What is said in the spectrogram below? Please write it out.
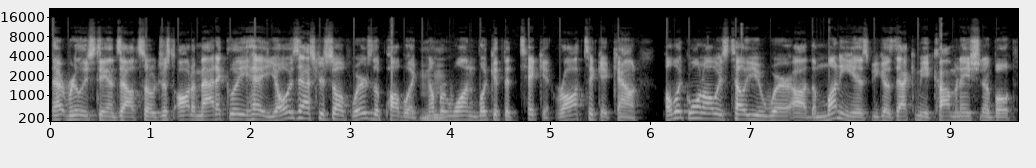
That really stands out. So just automatically, hey, you always ask yourself, where's the public? Mm-hmm. Number one, look at the ticket, raw ticket count. Public won't always tell you where uh, the money is because that can be a combination of both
